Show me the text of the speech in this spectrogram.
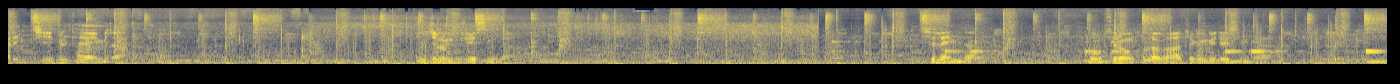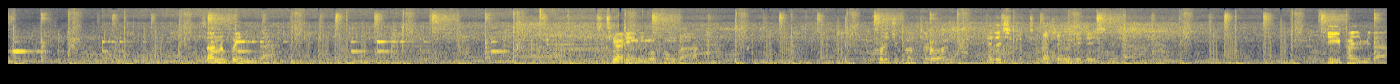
(18인치) 휠 타이어입니다. 엔진은 보시겠습니다. 실내입니다. 고급스러운 컬러가 적용되어 있습니다. 썬루프입니다. 스티어링 리모컨과 크루즈 컨트롤 헤드 시프트가 적용되어 있습니다. 계기판입니다.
